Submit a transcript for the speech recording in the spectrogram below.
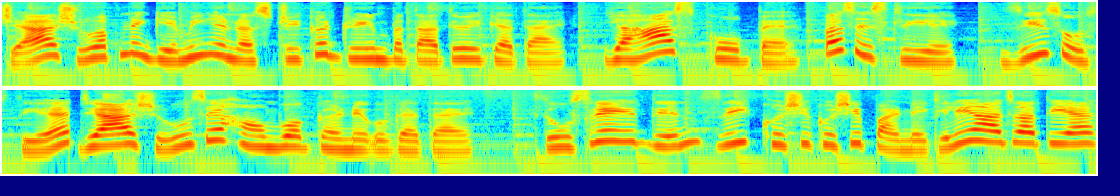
जाशु अपने गेमिंग इंडस्ट्री का ड्रीम बताते हुए कहता है, यहाँ स्कोप है, बस इसलिए। जी, सोचती है जाशु उसे होमवर्क करने को कहता है। दूसरे दिन, जी खुशी खुशी पढ़ने के लिए आ जाती है।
